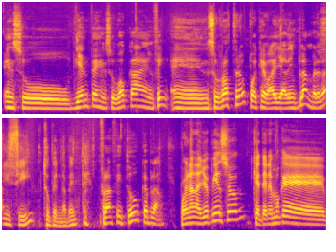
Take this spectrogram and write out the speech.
en sus dientes, en su boca, en fin, en su rostro, pues que vaya a Demplan, ¿verdad? Sí, sí, estupendamente. Francis, ¿tú qué plan? Pues nada, yo pienso que tenemos que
